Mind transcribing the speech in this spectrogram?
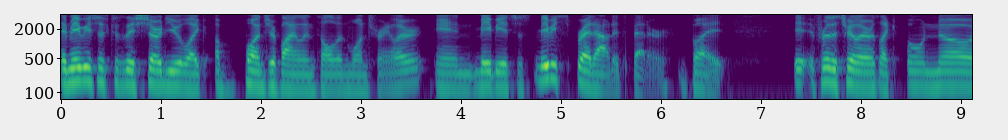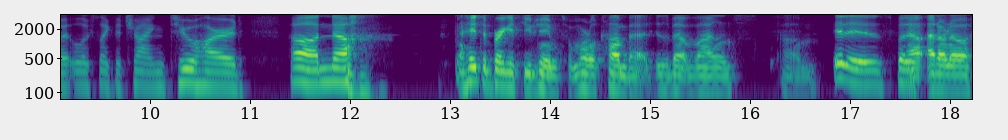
and maybe it's just because they showed you like a bunch of violence all in one trailer and maybe it's just maybe spread out it's better but it, for this trailer i was like oh no it looks like they're trying too hard oh no I hate to break it to you, James, but Mortal Kombat is about violence. Um, it is but it's I, I don't know.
